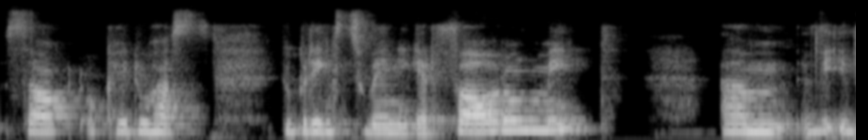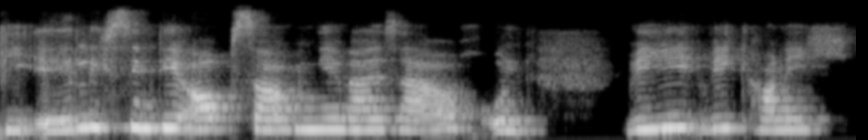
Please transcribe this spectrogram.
sagt okay, du, hast, du bringst zu wenig Erfahrung mit? Ähm, wie, wie, ehrlich sind die Absagen jeweils auch? Und wie, wie kann ich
